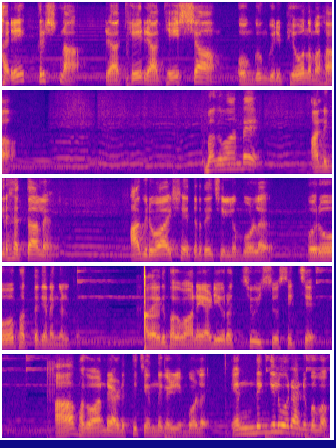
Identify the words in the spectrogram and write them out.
ഹരേ കൃഷ്ണ രാധേ രാധേശ്യാം ഓങ്കും ഗുരുഭ്യോ നമഃ. ഭഗവാന്റെ അനുഗ്രഹത്താൽ ആ ഗുരുവായൂർ ക്ഷേത്രത്തിൽ ചെല്ലുമ്പോൾ ഓരോ ഭക്തജനങ്ങൾക്കും അതായത് ഭഗവാനെ അടിയുറച്ചു വിശ്വസിച്ച് ആ ഭഗവാന്റെ അടുത്ത് ചെന്ന് കഴിയുമ്പോൾ എന്തെങ്കിലും ഒരു അനുഭവം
